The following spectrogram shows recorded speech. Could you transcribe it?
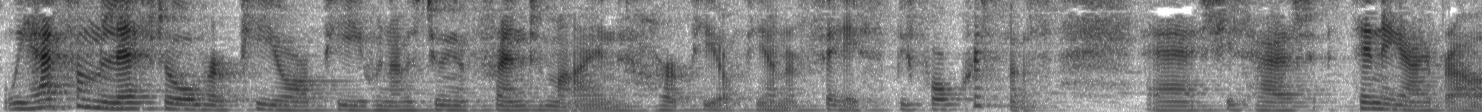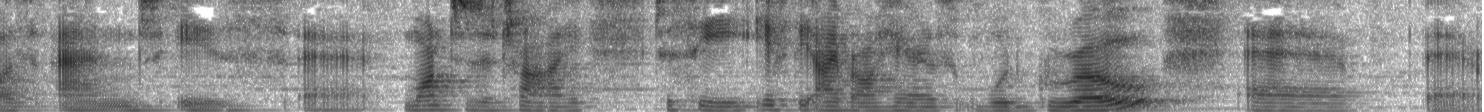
We had some leftover PRP when I was doing a friend of mine, her PRP on her face before Christmas. Uh, she's had thinning eyebrows and is uh, wanted to try to see if the eyebrow hairs would grow. Uh, uh,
